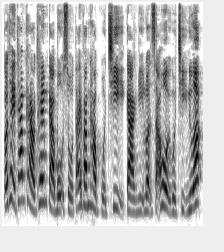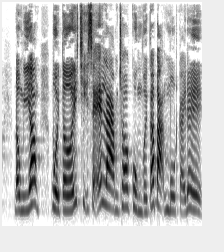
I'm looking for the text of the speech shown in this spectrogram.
Có thể tham khảo thêm cả bộ sổ tay văn học của chị Cả nghị luận xã hội của chị nữa Đồng ý không? Buổi tới chị sẽ làm cho cùng với các bạn một cái đề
